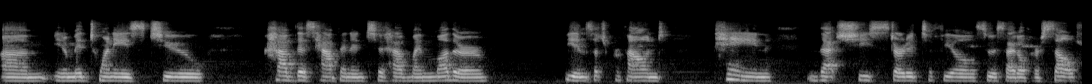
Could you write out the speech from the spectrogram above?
um, you know, mid 20s to have this happen and to have my mother be in such profound pain that she started to feel suicidal herself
